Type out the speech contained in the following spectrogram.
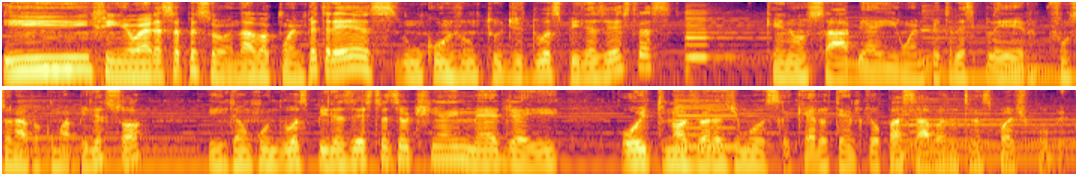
E, enfim, eu era essa pessoa. Andava com MP3, um conjunto de duas pilhas extras. Quem não sabe, aí um MP3 player funcionava com uma pilha só. Então, com duas pilhas extras, eu tinha em média aí 8, 9 horas de música, que era o tempo que eu passava no transporte público.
